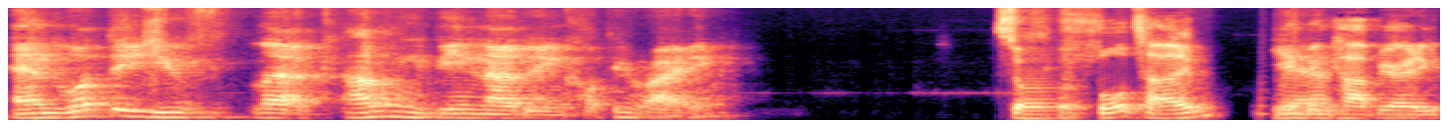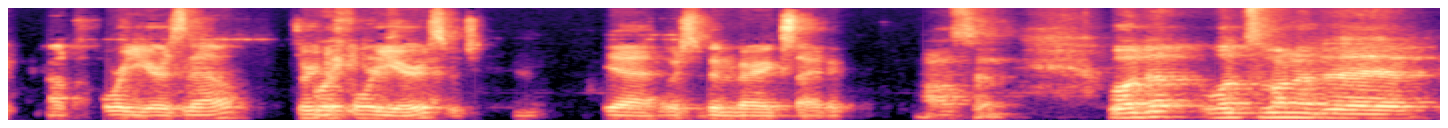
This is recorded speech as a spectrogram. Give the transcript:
And what do you like how long have you been now doing copywriting? So full time yeah. we've been copywriting about four years now three four to four years, years which yeah, which has been very exciting. Awesome. What what's one of the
